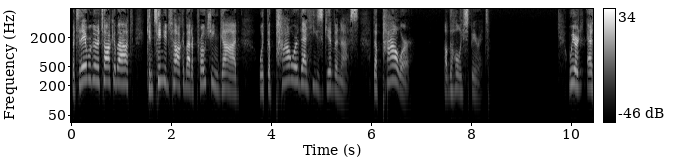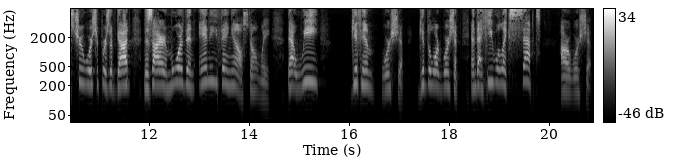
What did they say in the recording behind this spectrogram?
But today we're going to talk about, continue to talk about approaching God with the power that He's given us, the power of the Holy Spirit. We are, as true worshipers of God, desire more than anything else, don't we? That we give Him worship, give the Lord worship, and that He will accept our worship.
